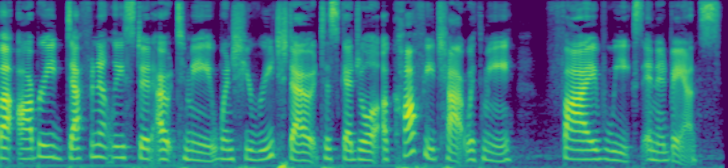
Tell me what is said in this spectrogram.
but Aubrey definitely stood out to me when she reached out to schedule a coffee chat with me five weeks in advance.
